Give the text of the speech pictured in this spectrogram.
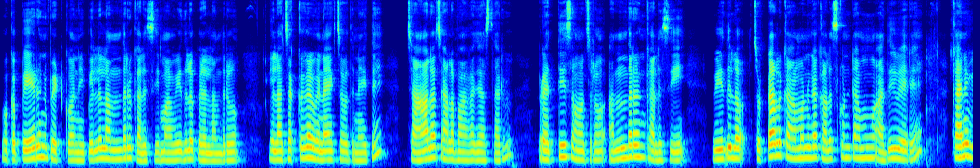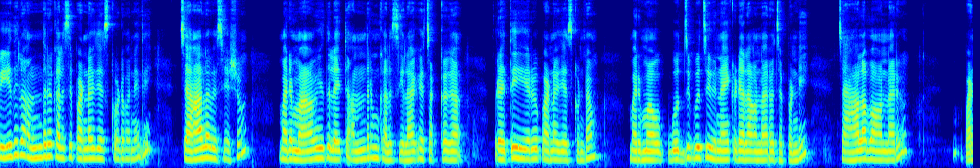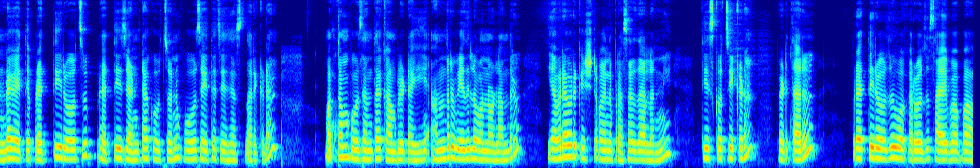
ఒక పేరుని పెట్టుకొని పిల్లలందరూ కలిసి మా వీధిలో పిల్లలందరూ ఇలా చక్కగా వినాయక చవితిని అయితే చాలా చాలా బాగా చేస్తారు. ప్రతి సంవత్సరం అందరం కలిసి వీధిలో చుట్టాలు కామన్గా కలుసుకుంటాము అది వేరే. కానీ వీధిలో అందరూ కలిసి పండగ చేసుకోవడం అనేది చాలా విశేషం. మరి మా వీధులు అయితే అందరం కలిసి ఇలాగే చక్కగా ప్రతి ఇయర్ పండగ చేసుకుంటాం. మరి మా బుజ్జి బుజ్జి వినాయకుడు ఎలా ఉన్నారో చెప్పండి. చాలా బాగున్నారు. పండగ అయితే ప్రతిరోజు ప్రతి జంట కూర్చొని పూజ అయితే చేసేస్తారు ఇక్కడ. మొత్తం పూజ అంతా కంప్లీట్ అయ్యి అందరూ వీధిలో ఉన్న వాళ్ళందరూ ఎవరెవరికి ఇష్టమైన ప్రసాదాలన్నీ తీసుకొచ్చి ఇక్కడ పెడతారు. ప్రతిరోజు ఒకరోజు సాయిబాబా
